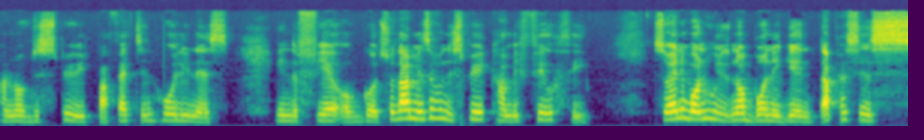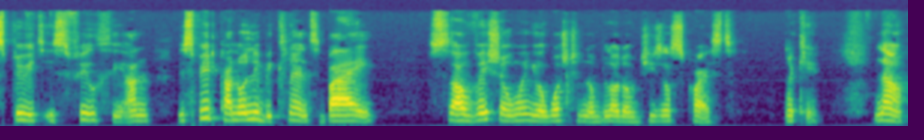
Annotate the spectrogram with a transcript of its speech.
and of the spirit, perfecting holiness in the fear of God. So that means even the spirit can be filthy. So anyone who is not born again, that person's spirit is filthy, and the spirit can only be cleansed by salvation when you're washed in the blood of Jesus Christ. Okay. Now,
